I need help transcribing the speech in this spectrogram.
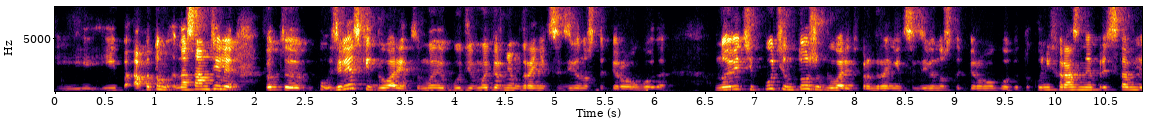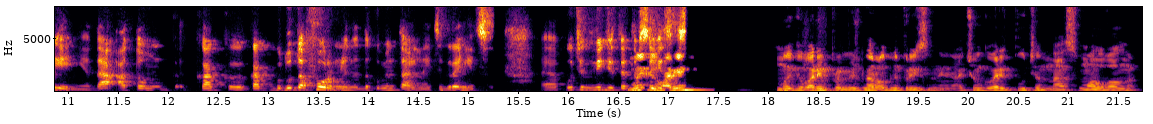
И, и, а потом, на самом деле, вот э, Зеленский говорит, мы будем, мы вернем границы 91 -го года, но ведь и Путин тоже говорит про границы 91 -го года. Так у них разные представления да, о том, как, как будут оформлены документально эти границы. Э, Путин видит это... Мы говорим, мы говорим про международно признанные. О чем говорит Путин, нас мало волнует.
